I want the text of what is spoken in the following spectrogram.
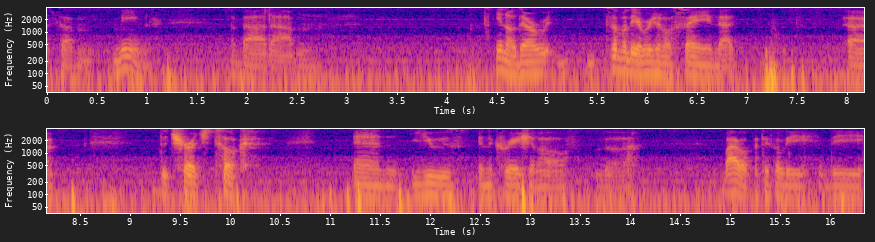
some memes about, um, you know, there are some of the original saying that uh, the church took and used in the creation of Bible, particularly the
